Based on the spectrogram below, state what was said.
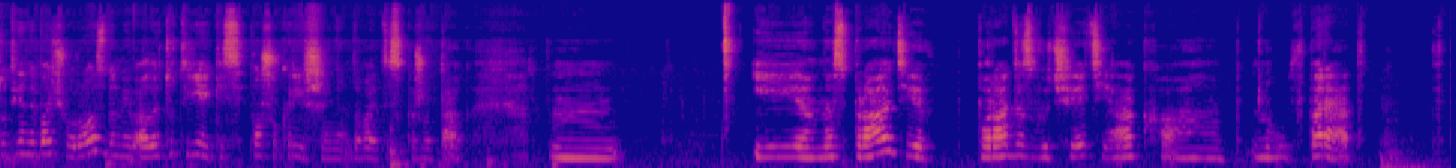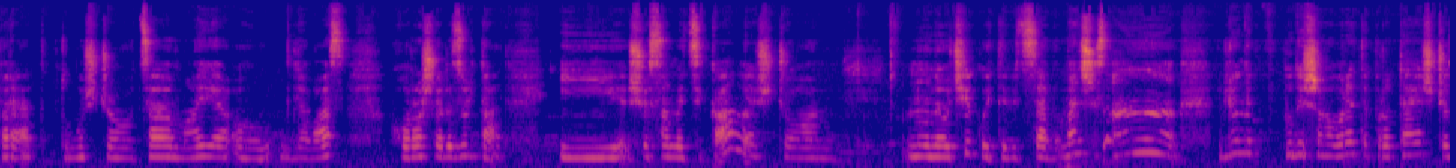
тут я не бачу роздумів, але тут є якийсь пошук рішення, давайте скажу так. І насправді порада звучить як ну, вперед. Вперед, тому що це має для вас хороший результат. І що саме цікаве, що ну не очікуйте від себе. Менше а Люник буде ще говорити про те, що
